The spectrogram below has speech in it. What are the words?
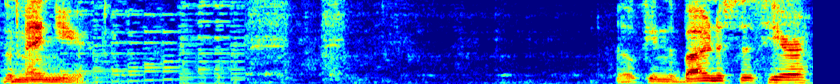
the menu. Look in the bonuses here.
